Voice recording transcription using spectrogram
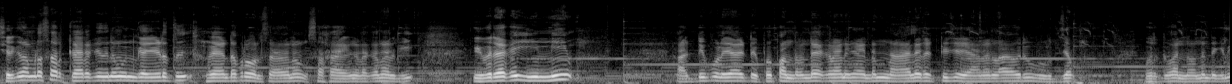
ശരിക്കും നമ്മുടെ സർക്കാരൊക്കെ ഇതിന് മുൻകൈ എടുത്ത് വേണ്ട പ്രോത്സാഹനവും സഹായങ്ങളൊക്കെ നൽകി. ഇവരൊക്കെ ഇനിയും അടിപൊളിയായിട്ട് ഇപ്പോൾ പന്ത്രണ്ട് ഏക്കറാണെങ്കിൽ അതിന്റെ നാലിരട്ടി ചെയ്യാനുള്ള ആ ഒരു ഊർജം ഇവർക്ക് വന്നോന്നുണ്ടെങ്കിൽ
